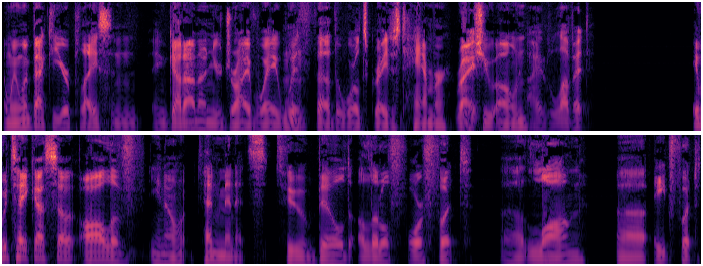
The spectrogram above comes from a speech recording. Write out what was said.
and we went back to your place and, and got out on your driveway with uh, the world's greatest hammer, Mm-hmm. Right. which you own, I love it. it would take us uh, all of you know ten minutes to build a little four foot uh, long, uh, eight foot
